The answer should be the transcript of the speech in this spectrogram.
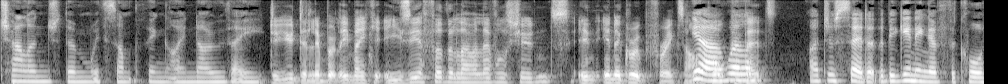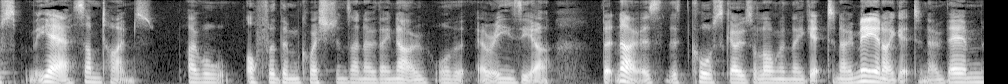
challenge them with something I know they Do you deliberately make it easier for the lower level students in in a group, for example? Yeah, well, compared I just said at the beginning of the course, yeah, sometimes I will offer them questions I know they know or that are easier. But no, as the course goes along and they get to know me and I get to know them,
